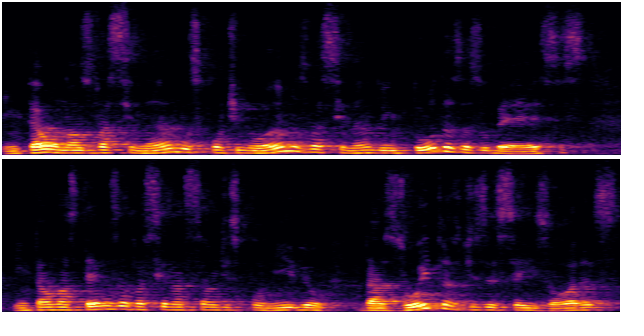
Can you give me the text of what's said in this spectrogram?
Então, nós vacinamos, continuamos vacinando em todas as UBSs. Então, nós temos a vacinação disponível das 8 às 16 horas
